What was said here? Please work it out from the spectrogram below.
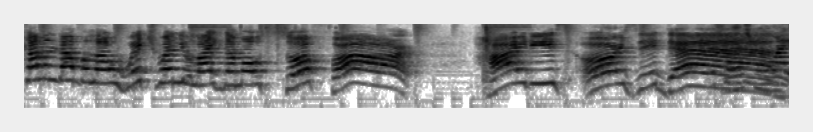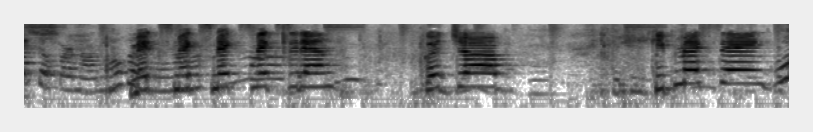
comment down below which one you like the most so far. Heidi's or Zidane's. white super mommy. Mix, mix, mix, mix it in. Good job. Keep mixing. Woo!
